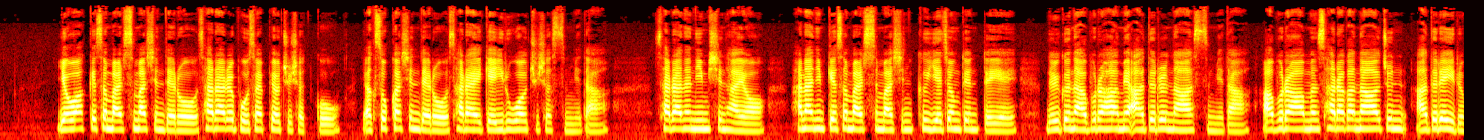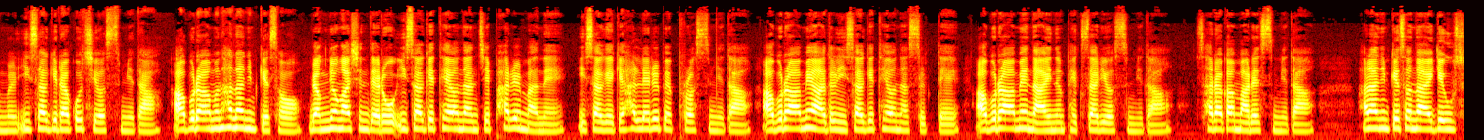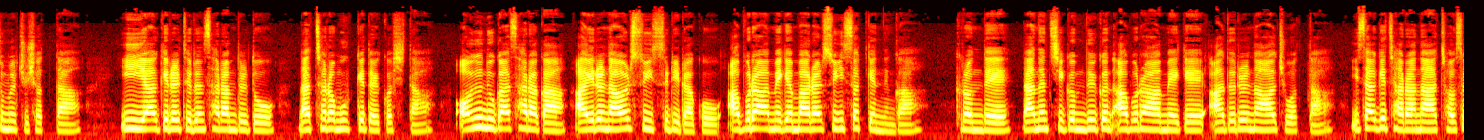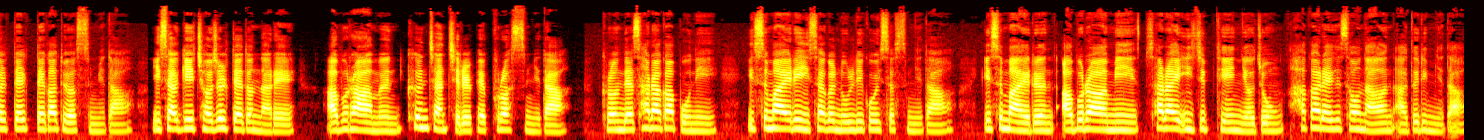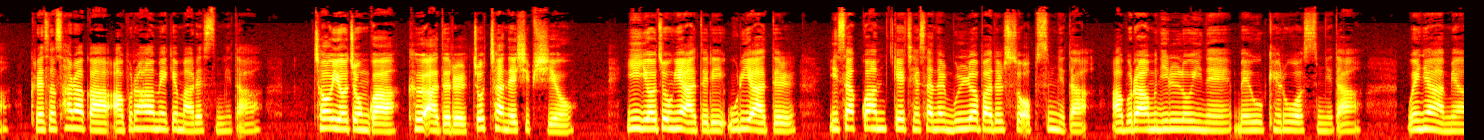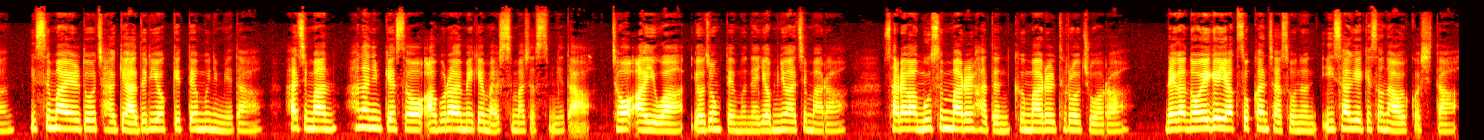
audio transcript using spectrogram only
여호와께서 말씀하신 대로 사라를 보살펴 주셨고 약속하신 대로 사라에게 이루어 주셨습니다. 사라는 임신하여 하나님께서 말씀하신 그 예정된 때에 늙은 아브라함의 아들을 낳았습니다. 아브라함은 사라가 낳아준 아들의 이름을 이삭이라고 지었습니다. 아브라함은 하나님께서 명령하신 대로 이삭이 태어난 지 8일 만에 이삭에게 할례를 베풀었습니다. 아브라함의 아들 이삭이 태어났을 때 아브라함의 나이는 100살이었습니다. 사라가 말했습니다. 하나님께서 나에게 웃음을 주셨다. 이 이야기를 들은 사람들도 나처럼 웃게 될 것이다. 어느 누가 사라가 아이를 낳을 수 있으리라고 아브라함에게 말할 수 있었겠는가? 그런데 나는 지금 늙은 아브라함에게 아들을 낳아 주었다. 이삭이 자라나 젖을 뗄 때가 되었습니다. 이삭이 젖을 떼던 날에 아브라함은 큰 잔치를 베풀었습니다. 그런데 사라가 보니 이스마엘이 이삭을 놀리고 있었습니다. 이스마엘은 아브라함이 사라의 이집트인 여종 하갈에게서 낳은 아들입니다. 그래서 사라가 아브라함에게 말했습니다. 저 여종과 그 아들을 쫓아내십시오. 이 여종의 아들이 우리 아들 이삭과 함께 재산을 물려받을 수 없습니다. 아브라함은 일로 인해 매우 괴로웠습니다. 왜냐하면 이스마엘도 자기 아들이었기 때문입니다. 하지만 하나님께서 아브라함에게 말씀하셨습니다. 저 아이와 여종 때문에 염려하지 마라. 사라가 무슨 말을 하든 그 말을 들어주어라. 내가 너에게 약속한 자손은 이삭에게서 나올 것이다.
